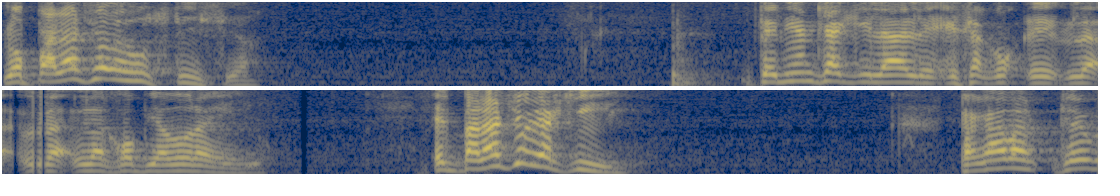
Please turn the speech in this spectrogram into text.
los palacios de justicia tenían que alquilarle esa, eh, la, copiadora a ellos. El palacio de aquí pagaba, creo que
